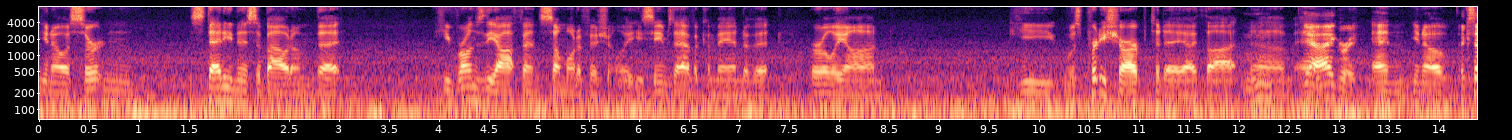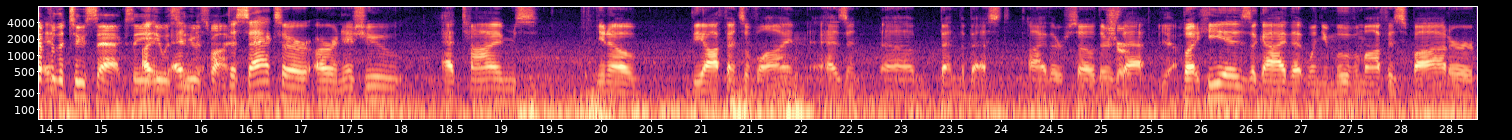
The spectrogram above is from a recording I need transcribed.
you know a certain steadiness about him that he runs the offense somewhat efficiently. He seems to have a command of it early on. He was pretty sharp today, I thought. Mhm. Um, and, yeah, I agree. and you know, Except for and- the two sacks, he, he was he was fine. The sacks are, are an issue at times. You know, the offensive line hasn't um, been the best either. So there's Sure, that. yeah. But he is a guy that when you move him off his spot or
